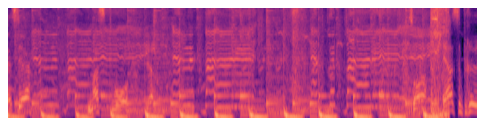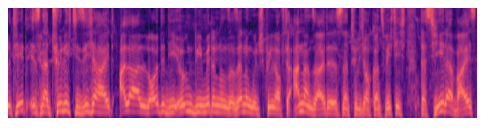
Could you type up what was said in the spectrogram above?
Heißt der? Mastwurf. So, erste Priorität ist natürlich die Sicherheit aller Leute, die irgendwie mit in unserer Sendung mitspielen. Auf der anderen Seite ist natürlich auch ganz wichtig, dass jeder weiß,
